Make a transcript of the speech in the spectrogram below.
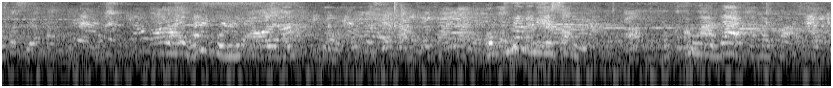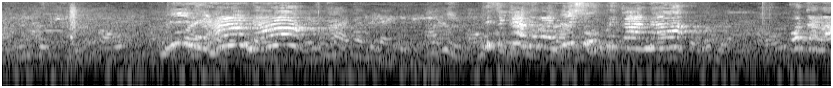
มค์อะไรของคุณเนี่ยเอาเลยครับผมก็เสียตังค์ใช้ได้ผมเป็นนักเรียนซ่อมผมก็ทำงานได้ทำไมฝ่าย นี่ในห้างนะนี่สิการอะไรนี่ศูนย์บริการนะกดอะไร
